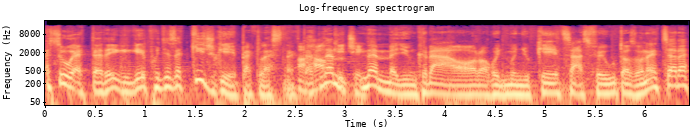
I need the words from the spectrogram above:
Suette régi gép, hogy ezek kis gépek lesznek. Aha, Tehát nem, kicsik. nem megyünk rá arra, hogy mondjuk 200 fő utazon egyszerre,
